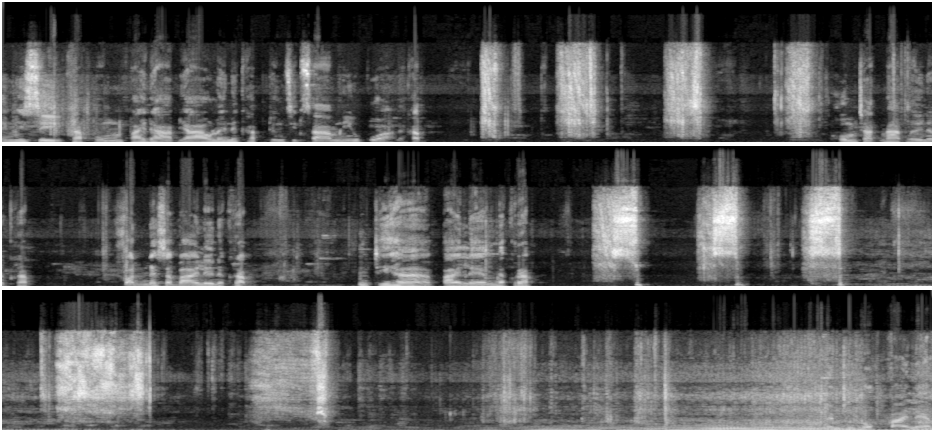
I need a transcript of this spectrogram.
เล่มที่สี่ครับผมปลายดาบยาวเลยนะครับ ถึงสิบสามนิ้วกว่านะครับ คมจัดมากเลยนะครับ ฟันได้สบายเลยนะครับที่ห้าปลายแหลมนะครับสุบสุบสุบเล่มที่หกปลายแหลม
